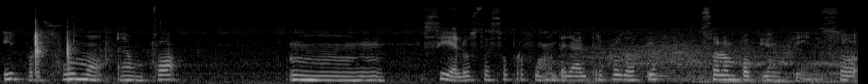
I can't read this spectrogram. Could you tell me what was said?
Il profumo è un po' mm, sì è lo stesso profumo degli altri prodotti solo un po' più intenso.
